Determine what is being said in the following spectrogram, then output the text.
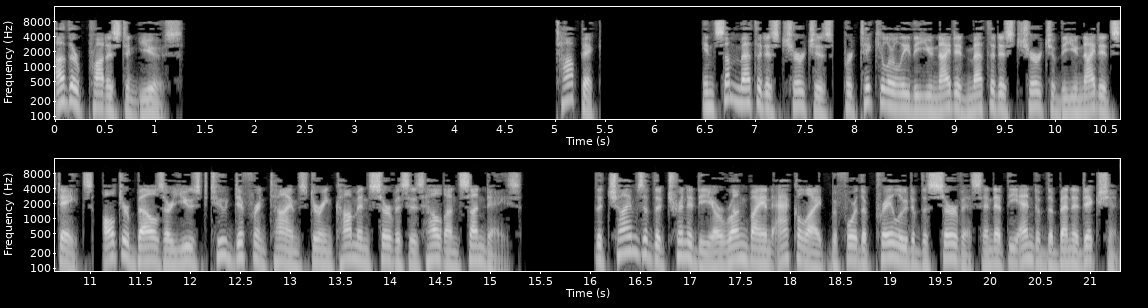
Other Protestant use in some Methodist churches, particularly the United Methodist Church of the United States, altar bells are used two different times during common services held on Sundays. The chimes of the Trinity are rung by an acolyte before the prelude of the service and at the end of the benediction.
